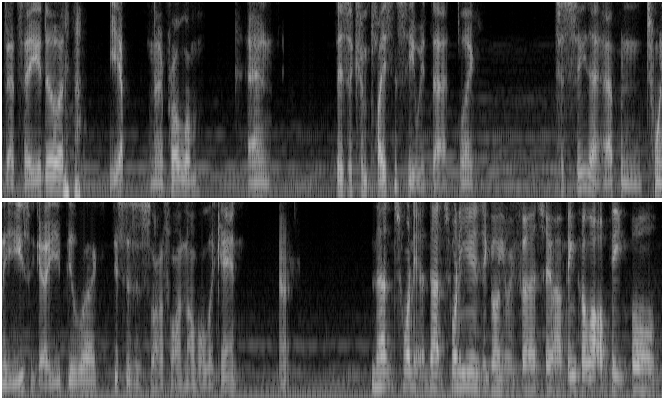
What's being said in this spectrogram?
that's how you do it. yep, no problem. And there's a complacency with that. Like to see that happen 20 years ago, you'd be like, this is a sci-fi novel again. That 20, that 20 years ago you refer to, I think a lot of people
